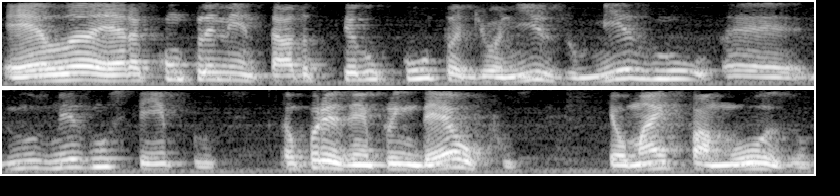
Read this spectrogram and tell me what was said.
ela era complementada pelo culto a Dioniso, mesmo é, nos mesmos templos. Então, por exemplo, em Delfos, que é o mais famoso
